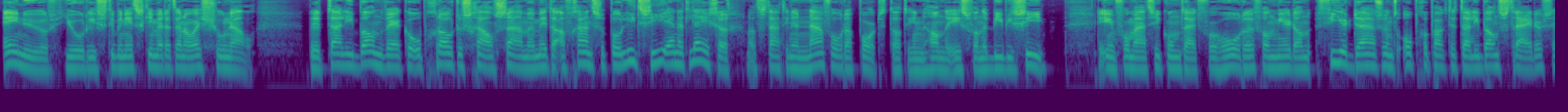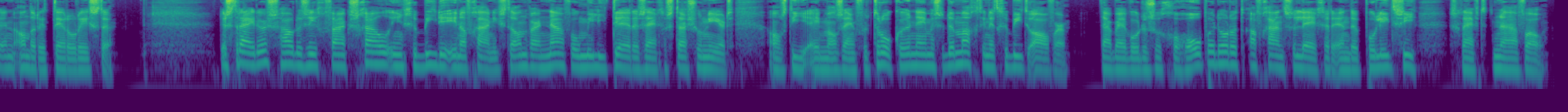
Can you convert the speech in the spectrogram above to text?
1 uur, Juri Stubenitski met het NOS-journaal. De Taliban werken op grote schaal samen met de Afghaanse politie en het leger. Dat staat in een NAVO-rapport dat in handen is van de BBC. De informatie komt uit verhoren van meer dan 4000 opgepakte Taliban-strijders en andere terroristen. De strijders houden zich vaak schuil in gebieden in Afghanistan... waar NAVO-militairen zijn gestationeerd. Als die eenmaal zijn vertrokken, nemen ze de macht in het gebied over. Daarbij worden ze geholpen door het Afghaanse leger en de politie, schrijft de NAVO.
